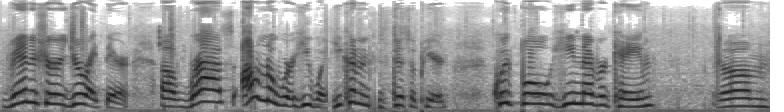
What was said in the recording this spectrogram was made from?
Vanisher, you're right there. Uh, Raz, I don't know where he went. He kind of disappeared. Quick Bull, he never came. Um,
